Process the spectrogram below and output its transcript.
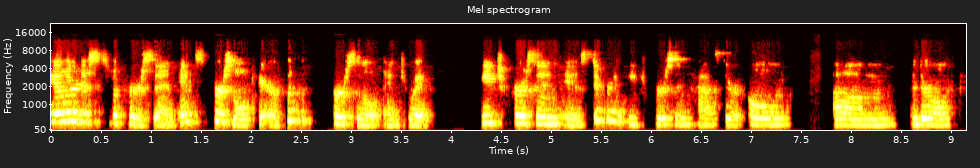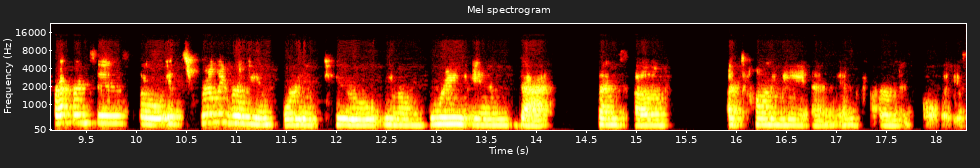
tailor this to the person. It's personal care. Put the personal into it. Each person is different. Each person has their own um, their own preferences. So it's really, really important to you know bring in that sense of autonomy and empowerment always.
